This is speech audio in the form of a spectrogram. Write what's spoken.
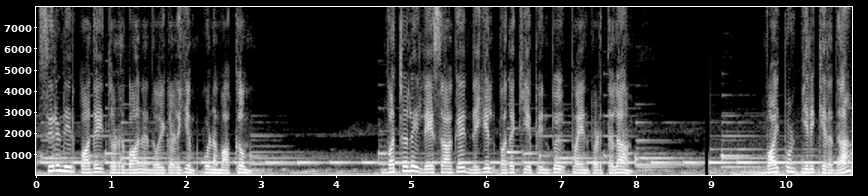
சிறுநீர் பாதை தொடர்பான நோய்களையும் குணமாக்கும். வற்றலை லேசாக நெய்யில் வதக்கிய பின்பு பயன்படுத்தலாம். வாய்ப்புண் இருக்கிறதா?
